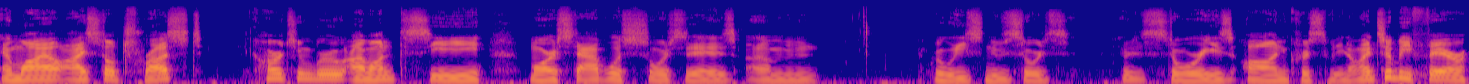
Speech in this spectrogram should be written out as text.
And while I still trust Cartoon Brew, I want to see more established sources um release news sources stories on Chris Savino. And to be fair,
